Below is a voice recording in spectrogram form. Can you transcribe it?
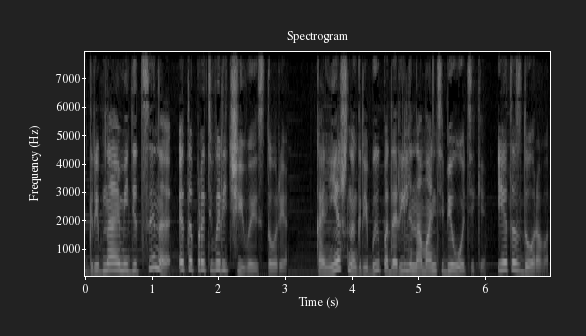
Грибная медицина – это противоречивая история. Конечно, грибы подарили нам антибиотики, и это здорово.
